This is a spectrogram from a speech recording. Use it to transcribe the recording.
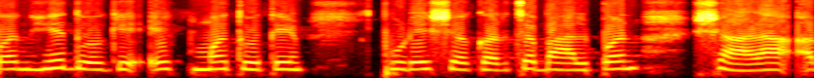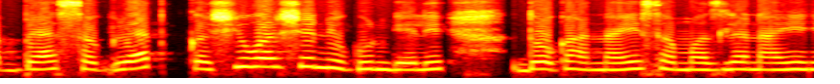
पण हे दोघे एकमत होते. पुढे शेखरचं बालपण शाळा अभ्यास सगळ्यात कशी वर्षे निघून गेली दोघांनाही समजलं नाही.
